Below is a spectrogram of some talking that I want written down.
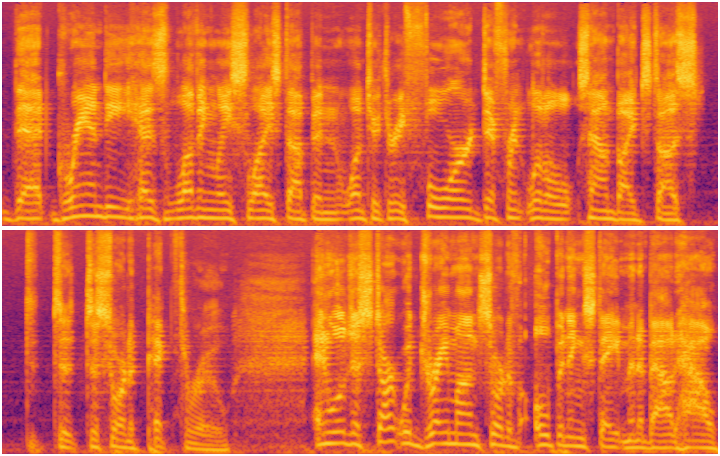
that Grandy has lovingly sliced up in one, two, three, four different little sound bites to us to, to sort of pick through. And we'll just start with Draymond's sort of opening statement about how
